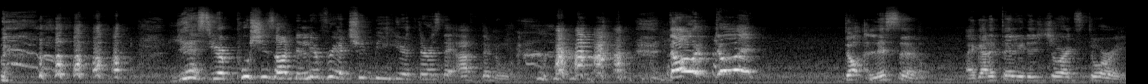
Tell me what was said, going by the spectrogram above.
yes, your push is on delivery and should be here Thursday afternoon. Don't do it. Don't listen. I gotta tell you this short story.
